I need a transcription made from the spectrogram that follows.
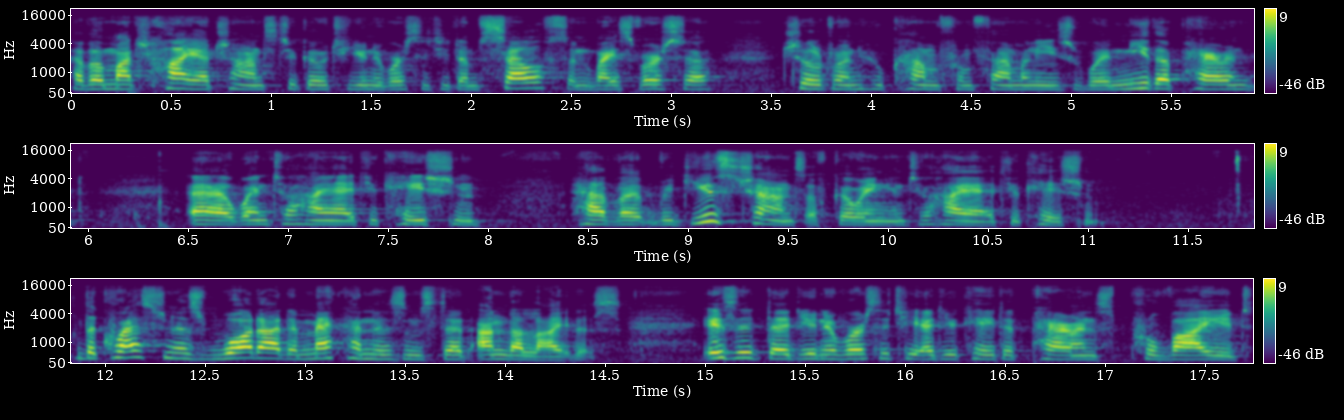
have a much higher chance to go to university themselves, and vice versa. Children who come from families where neither parent uh, went to higher education have a reduced chance of going into higher education. The question is, what are the mechanisms that underlie this? Is it that university-educated parents provide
